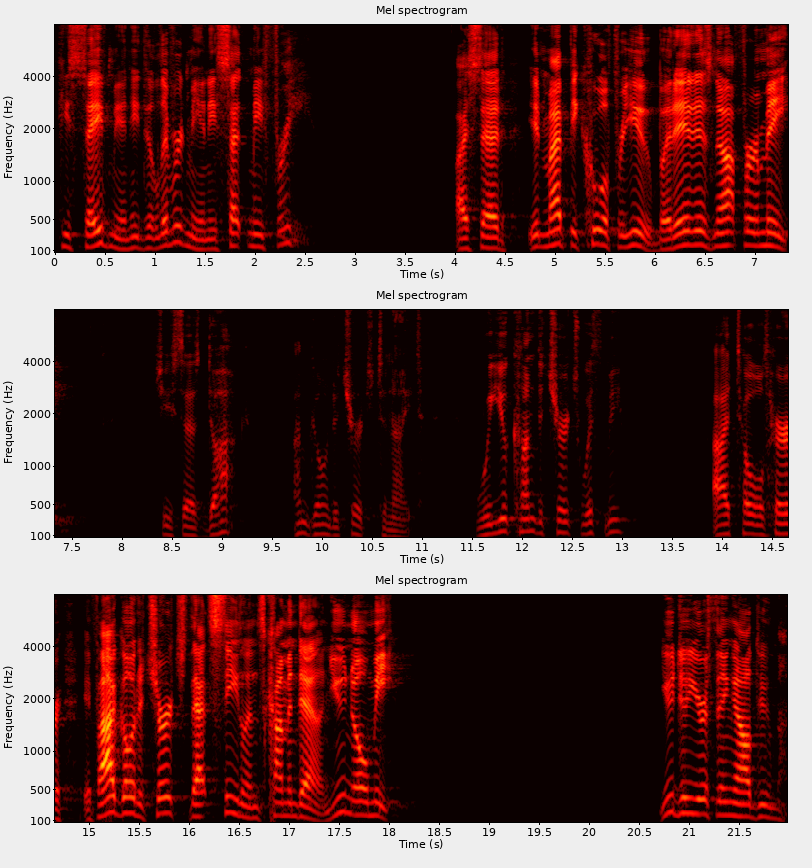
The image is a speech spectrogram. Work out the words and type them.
He saved me and He delivered me and He set me free. I said, It might be cool for you, but it is not for me. She says, Doc, I'm going to church tonight. Will you come to church with me? I told her, If I go to church, that ceiling's coming down. You know me. You do your thing, I'll do mine.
